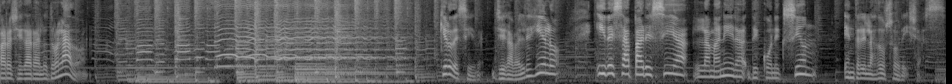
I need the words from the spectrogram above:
para llegar al otro lado? Quiero decir, llegaba el deshielo y desaparecía la manera de conexión entre las dos orillas.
